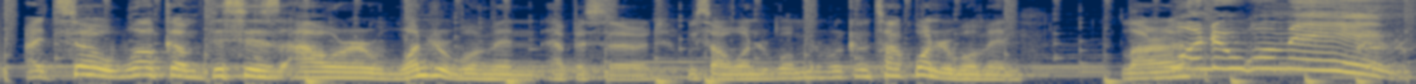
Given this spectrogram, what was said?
All right, so welcome. This is our Wonder Woman episode. We saw Wonder Woman. We're going to talk Wonder Woman. Lara? Wonder Woman!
